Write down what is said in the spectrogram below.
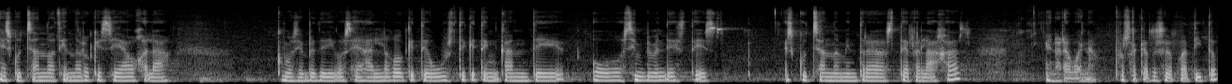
escuchando, haciendo lo que sea, ojalá, como siempre te digo, sea algo que te guste, que te encante o simplemente estés escuchando mientras te relajas. Enhorabuena por sacar ese ratito.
